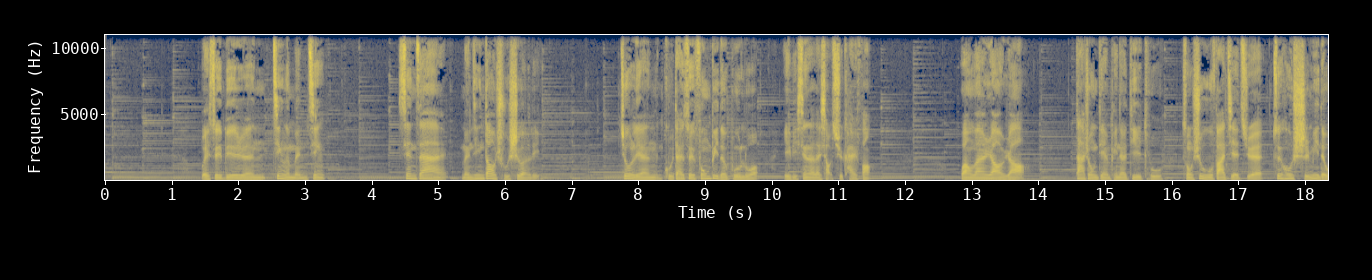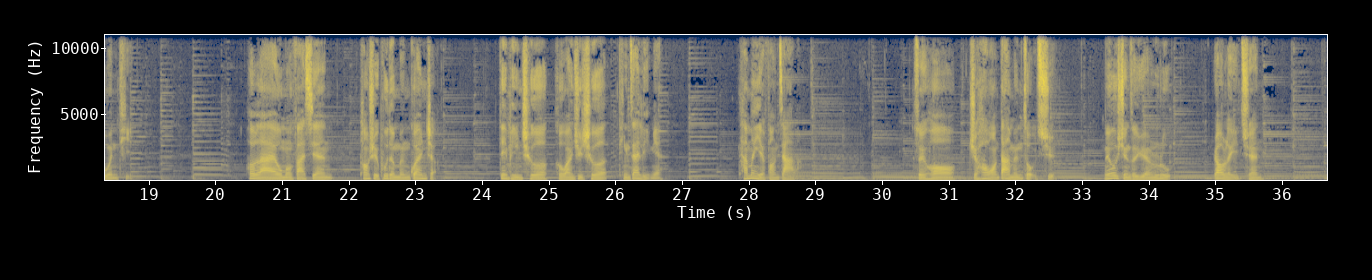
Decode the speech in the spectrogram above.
尾随别人进了门禁，现在门禁到处设立，就连古代最封闭的部落也比现在的小区开放。弯弯绕绕，大众点评的地图总是无法解决最后十米的问题。后来我们发现，糖水铺的门关着，电瓶车和玩具车停在里面，他们也放假了。最后只好往大门走去，没有选择原路，绕了一圈，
